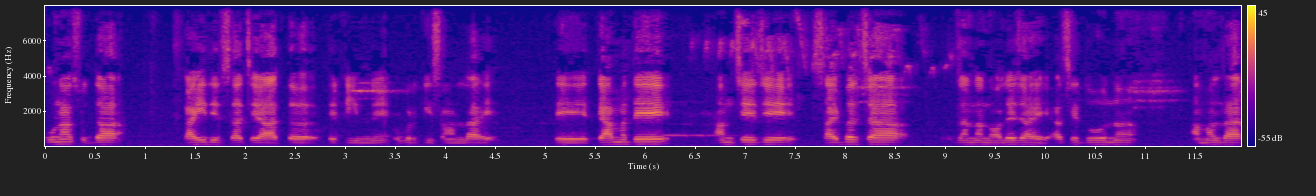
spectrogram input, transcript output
गुन्हा सुद्धा काही दिवसाच्या आत ते टीमने उघडकीस आणला आहे. ते त्यामध्ये आमचे जे सायबरचा ज्यांना नॉलेज आहे असे दोन अंमलदार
